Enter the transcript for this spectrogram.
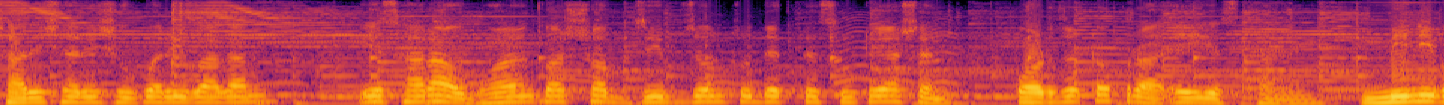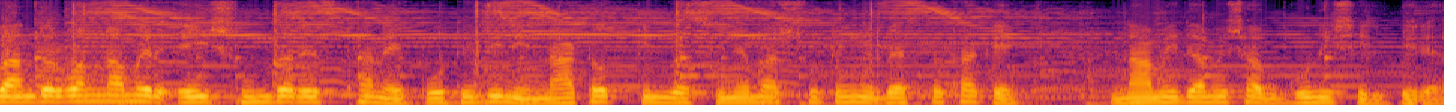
সারি সারি সুপারি বাগান, এছাড়াও ভয়ঙ্কর সব জীবজন্তু দেখতে ছুটে আসেন পর্যটকরা এই স্থানে। মিনি বান্দরবন নামের এই সুন্দর স্থানে প্রতিদিনই নাটক কিংবা সিনেমার শুটিংয়ে ব্যস্ত থাকে নামি দামি সব গুণী শিল্পীরা।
